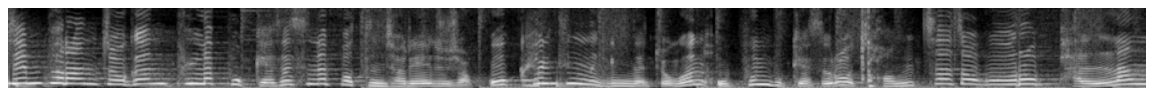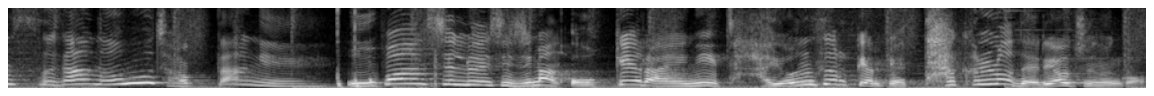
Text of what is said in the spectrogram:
심플한 쪽은 flat 포켓에 스냅 버튼 처리해주셨고 퀼팅 느낌의 쪽은 오픈 포켓으로 전체적으로 밸런스가 너무 적당해. 오버한 실루엣이지만 어깨 라인이 자연스럽게 이렇게 탁 흘러내려주는 거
